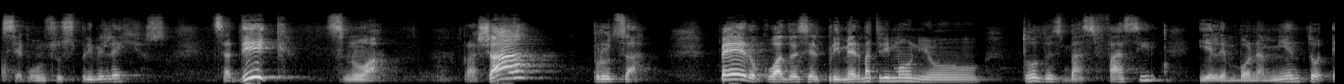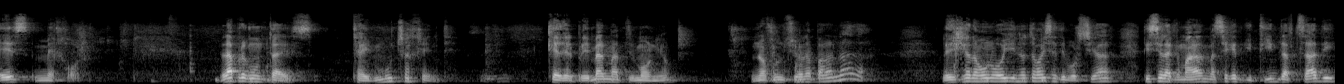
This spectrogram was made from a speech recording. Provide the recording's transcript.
según sus privilegios. Tzadik, snua. Rasha, prutza. Pero cuando es el primer matrimonio, todo es más fácil y el embonamiento es mejor. La pregunta es que hay mucha gente que del primer matrimonio no funciona para nada. Le dijeron a uno, oye, no te vayas a divorciar. Dice la camarada Maseket Gitin Dafzadi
